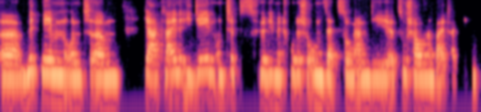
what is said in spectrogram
äh, mitnehmen und ähm, ja, kleine Ideen und Tipps für die methodische Umsetzung an die Zuschauenden weitergeben.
